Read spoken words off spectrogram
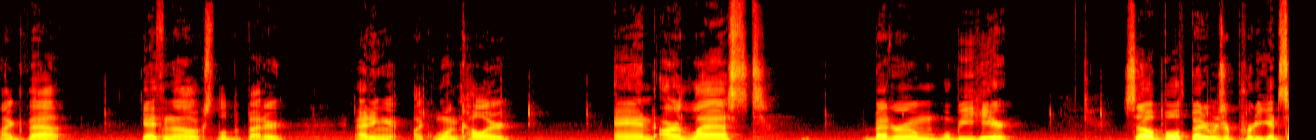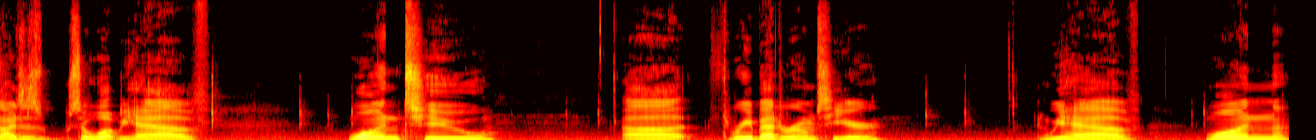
Like that. Yeah, I think that looks a little bit better. Adding like one color. And our last bedroom will be here. So both bedrooms are pretty good sizes. So what we have one, two, uh, three bedrooms here. We have one,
